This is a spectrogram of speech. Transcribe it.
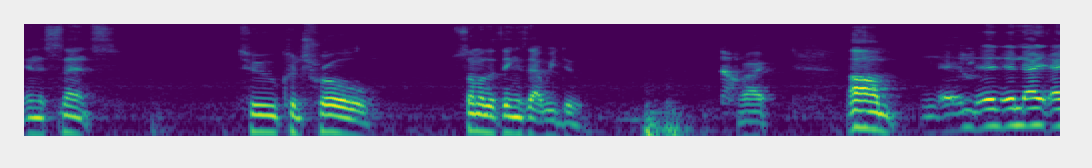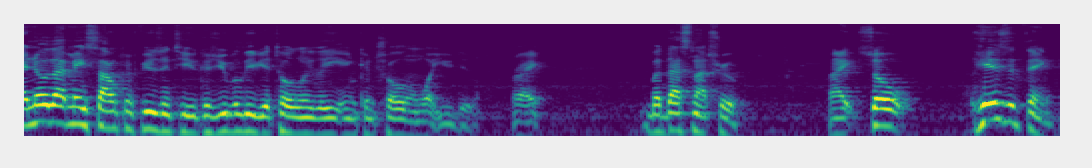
in a sense, to control some of the things that we do. No. right? Um, and and, and I, I know that may sound confusing to you because you believe you're totally in control in what you do, right? But that's not true, right? So here's the thing,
